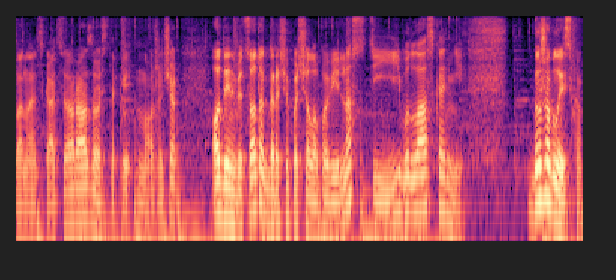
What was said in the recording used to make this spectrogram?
12к цього разу, ось такий ножичок. 1%, до речі, почало повільно. Стій, будь ласка, ні. Дуже близько,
